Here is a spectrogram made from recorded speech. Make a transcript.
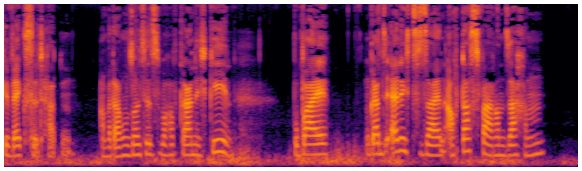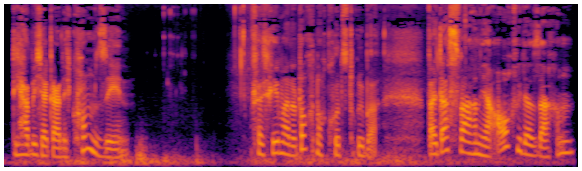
gewechselt hatten. Aber darum soll es jetzt überhaupt gar nicht gehen. Wobei, um ganz ehrlich zu sein, auch das waren Sachen, die habe ich ja gar nicht kommen sehen. Vielleicht reden wir da doch noch kurz drüber. Weil das waren ja auch wieder Sachen,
